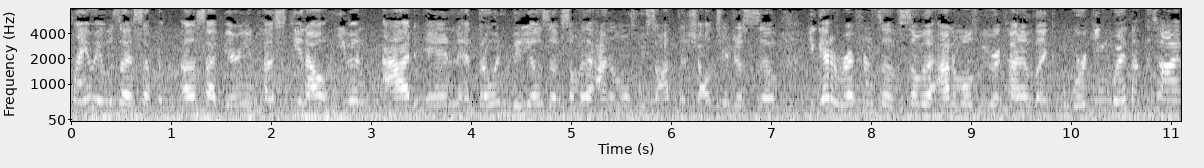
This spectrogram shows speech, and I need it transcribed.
claim it was a, a Siberian Husky, and I'll even add in and throw in videos of some of the animals we saw at the shelter, just so you get a reference of some of the animals we were kind of like working with at the time.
